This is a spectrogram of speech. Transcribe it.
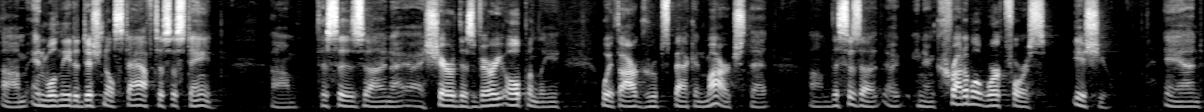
um, and we'll need additional staff to sustain. Um, this is, uh, and I, I, shared this very openly with our groups back in March, that um, this is a, a, an incredible workforce issue. And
